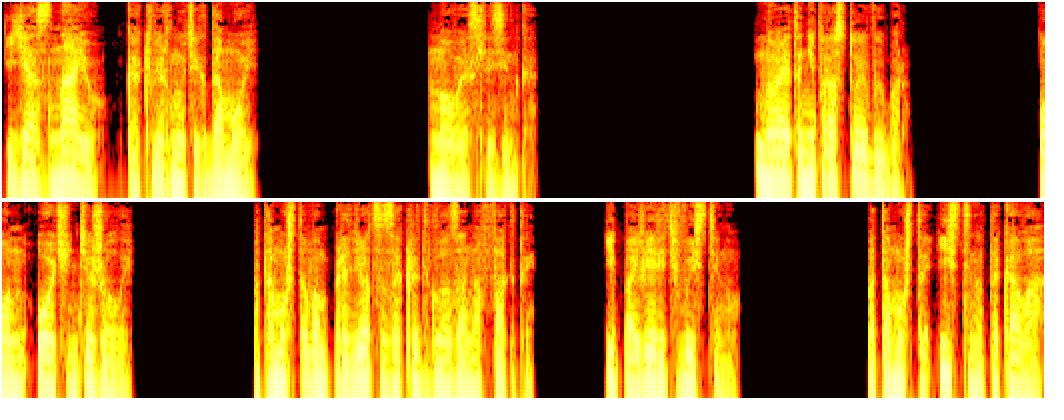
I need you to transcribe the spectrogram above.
Я знаю, как вернуть их домой». Новая слезинка. Но это непростой выбор. Он очень тяжелый. Потому что вам придется закрыть глаза на факты и поверить в истину. Потому что истина такова.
